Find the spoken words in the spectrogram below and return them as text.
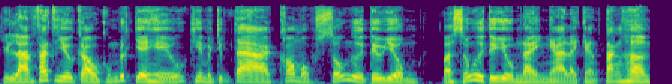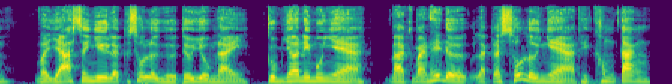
Thì lạm phát nhu cầu cũng rất dễ hiểu khi mà chúng ta có một số người tiêu dùng và số người tiêu dùng này ngày lại càng tăng hơn và giả sử như là cái số lượng người tiêu dùng này cùng nhau đi mua nhà và các bạn thấy được là cái số lượng nhà thì không tăng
